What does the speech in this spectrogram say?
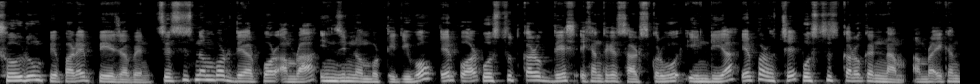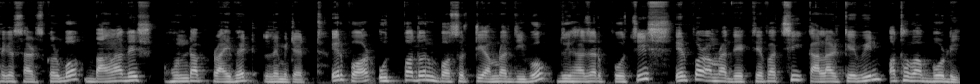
শোরুম পেপারে পেয়ে যাবেন। সেসিস নম্বর দেওয়ার পর আমরা ইঞ্জিন নম্বরটি দিব। এরপর প্রস্তুতকারক দেশ এখান থেকে সার্চ করব ইন্ডিয়া এরপর হচ্ছে প্রস্তুতকারকের নাম, আমরা এখান থেকে সার্চ করব, বাংলাদেশ হোন্ডা প্রাইভেট লিমিটেড এরপর উৎপাদন বছরটি আমরা দিব দুই হাজার পঁচিশ। এরপর আমরা দেখতে পাচ্ছি কালার কেবিন অথবা বডি।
